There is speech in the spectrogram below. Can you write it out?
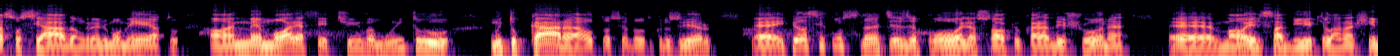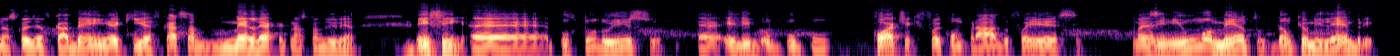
associado a um grande momento, uma memória afetiva muito muito cara ao torcedor do Cruzeiro é, e pelas circunstâncias, pô, olha só o que o cara deixou, né? É, mal ele sabia que lá na China as coisas iam ficar bem e aqui ia ficar essa meleca que nós estamos vivendo. Enfim, é, por tudo isso, é, ele, o, o, o, corte que foi comprado foi esse. Mas em nenhum momento, não que eu me lembre,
